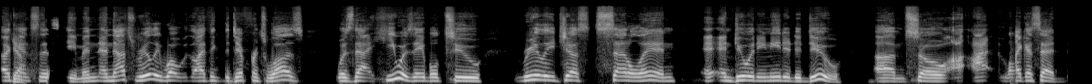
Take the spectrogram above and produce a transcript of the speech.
against yeah. this team, and and that's really what I think the difference was was that he was able to really just settle in and, and do what he needed to do. Um, so, I, I, like I said,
